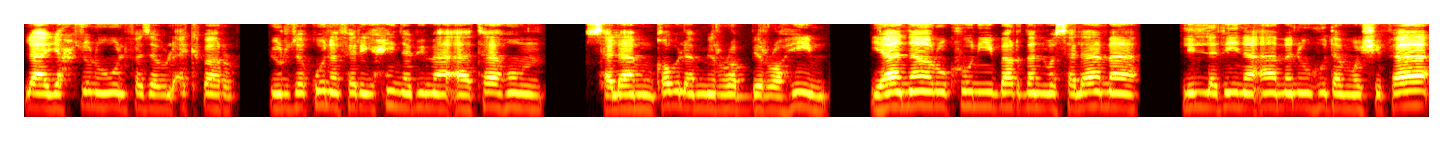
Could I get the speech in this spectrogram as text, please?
لا يحزنه الفزع الأكبر يرزقون فريحين بما آتاهم سلام قولا من رب رحيم يا نار كوني بردا وسلاما للذين آمنوا هدى وشفاء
